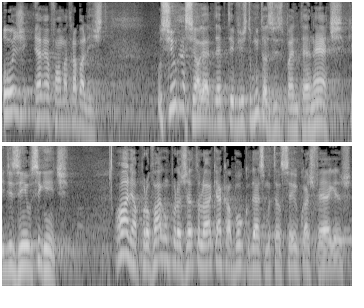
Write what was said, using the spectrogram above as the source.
Hoje é a reforma trabalhista. O senhor e a senhora deve ter visto muitas vezes para a internet que diziam o seguinte: Olha, aprovaram um projeto lá que acabou com o 13 terceiro, com as férias,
